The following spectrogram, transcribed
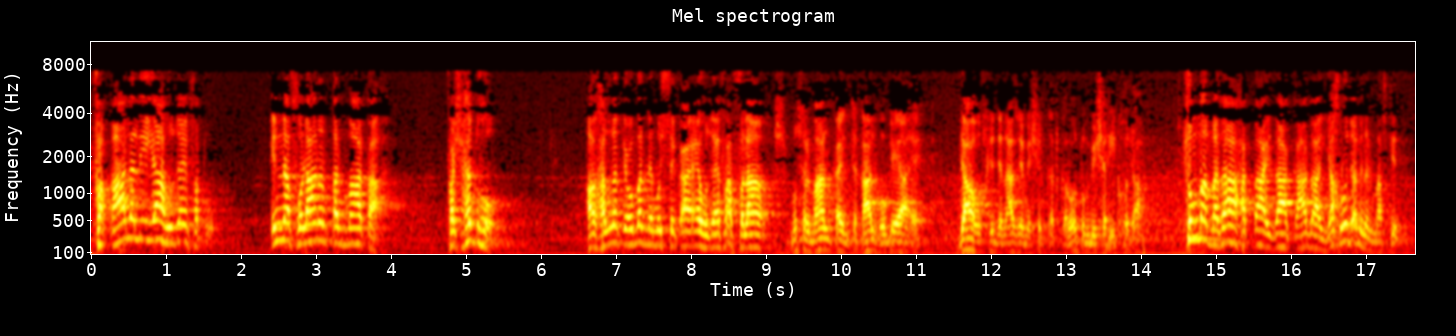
فقال علی یا حدے فتو ان فلان قدماتا فشہد ہو اور حضرت عمر نے مجھ سے کہا ہے حذیفہ، فلاں مسلمان کا انتقال ہو گیا ہے، جاؤ اس کے جنازے میں شرکت کرو، تم بھی شریک ہو جاؤ۔ سما مزا حتہ ادا کادا یخروجہ من المسجد۔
